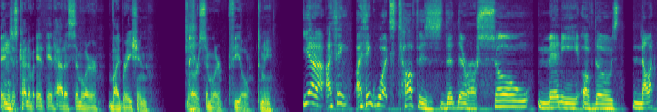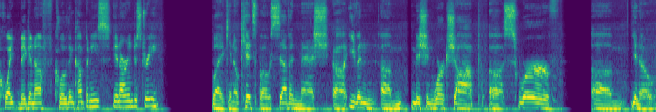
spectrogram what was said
it Hmm. just kind of it it had a similar vibration or similar feel to me. Yeah, I think I think what's tough is that there are so many of those not quite big enough clothing companies in our industry. Like, you know, Kitsbow, Seven Mesh, uh, even um, Mission Workshop, uh, Swrve, um, you know,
